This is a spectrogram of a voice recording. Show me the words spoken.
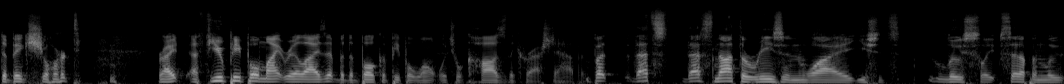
The Big Short, right? A few people might realize it, but the bulk of people won't, which will cause the crash to happen. But that's that's not the reason why you should lose sleep, sit up and lose,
